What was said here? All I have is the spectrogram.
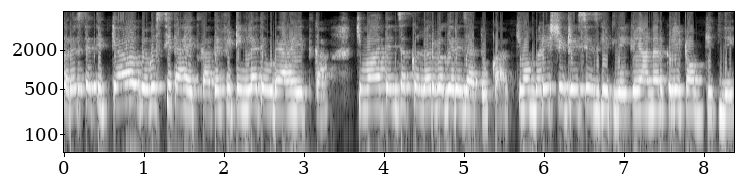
खरंच त्या तितक्या व्यवस्थित आहेत का? त्या फिटिंगला तेवढ्या आहेत का? किंवा त्यांचा कलर वगैरे जातो का? किंवा बरेचसे ड्रेसेस घेतले काही अनारकली टॉप घेतले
